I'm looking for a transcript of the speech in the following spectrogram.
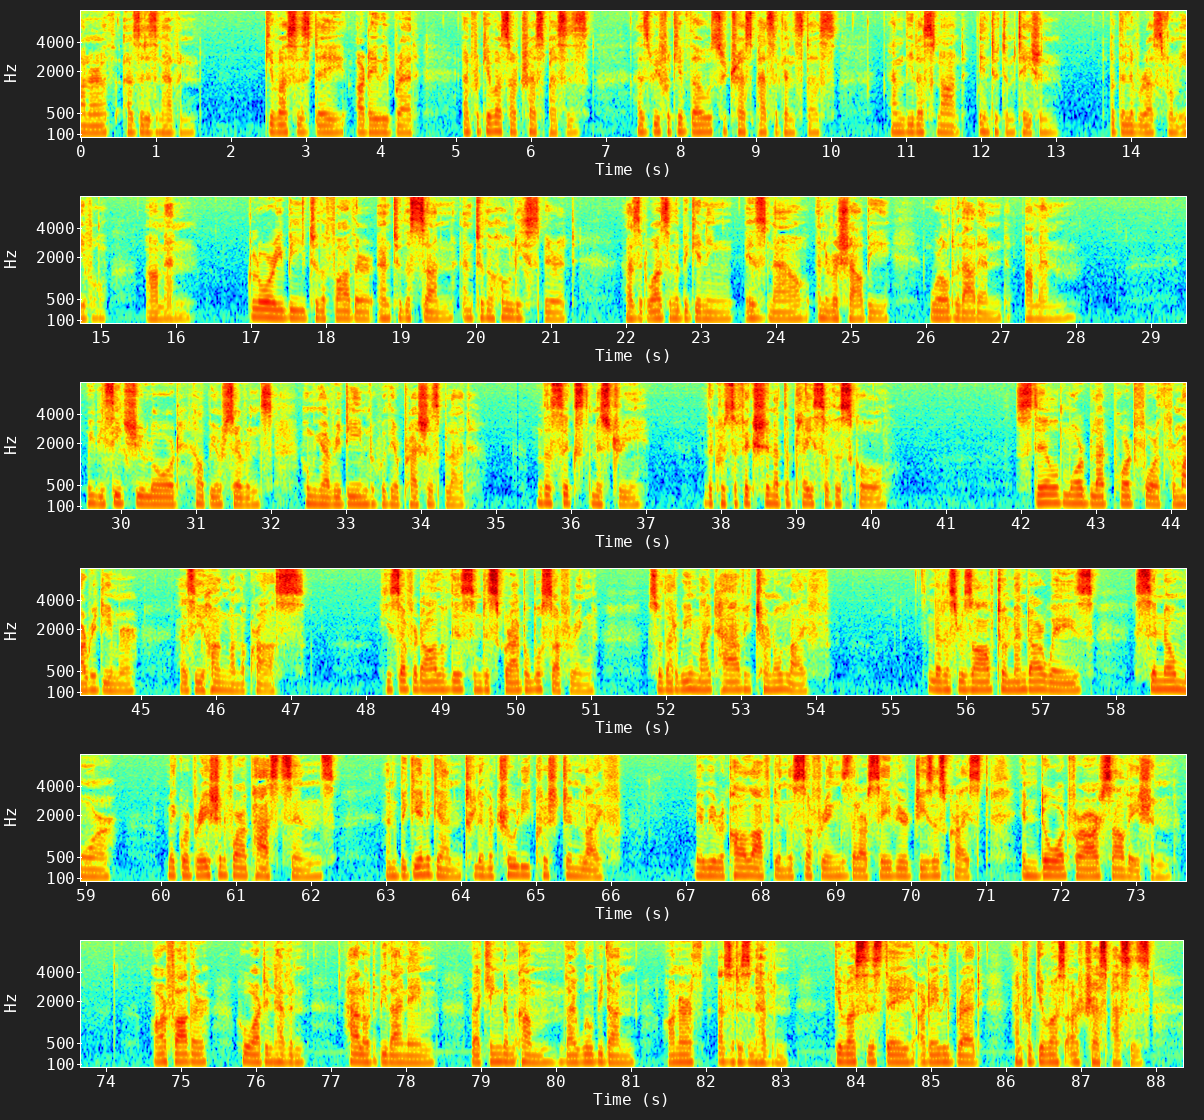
on earth as it is in heaven. Give us this day our daily bread, and forgive us our trespasses, as we forgive those who trespass against us. And lead us not into temptation, but deliver us from evil. Amen. Glory be to the Father, and to the Son, and to the Holy Spirit, as it was in the beginning, is now, and ever shall be, world without end. Amen. We beseech you, Lord, help your servants, whom you have redeemed with your precious blood. The sixth mystery, the crucifixion at the place of the skull. Still more blood poured forth from our Redeemer as he hung on the cross. He suffered all of this indescribable suffering so that we might have eternal life. Let us resolve to amend our ways, sin no more, make reparation for our past sins, and begin again to live a truly Christian life. May we recall often the sufferings that our Saviour Jesus Christ endured for our salvation. Our Father, who art in heaven, hallowed be thy name. Thy kingdom come, thy will be done, on earth as it is in heaven. Give us this day our daily bread, and forgive us our trespasses,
